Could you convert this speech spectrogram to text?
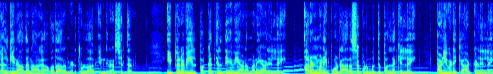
கல்கிநாதனாக அவதாரம் எடுத்துள்ளார் என்கிறார் சித்தர். இப்பிறவியில் பக்கத்தில் தேவியான மனையாள் இல்லை. அரண்மனை போன்ற அரச குடும்பத்து பல்லக்கில்லை. பணிவிடைக்கு ஆட்கள் இல்லை.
